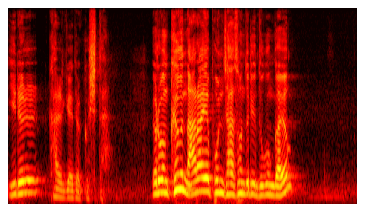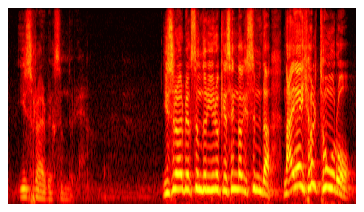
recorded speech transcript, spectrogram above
이를 갈게 될 것이다. 여러분 그 나라의 본 자손들이 누군가요? 이스라엘 백성들이에요. 이스라엘 백성들이 이렇게 생각했습니다. 나의 혈통으로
